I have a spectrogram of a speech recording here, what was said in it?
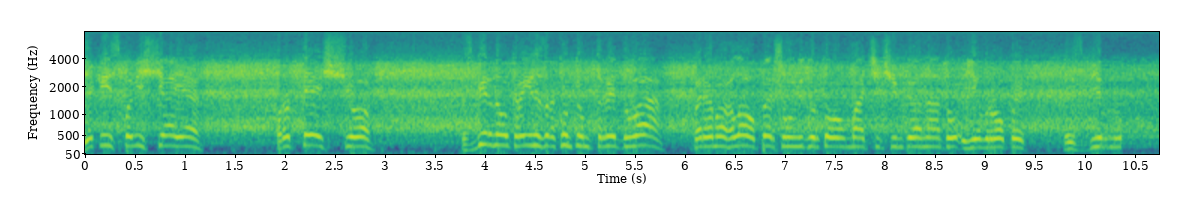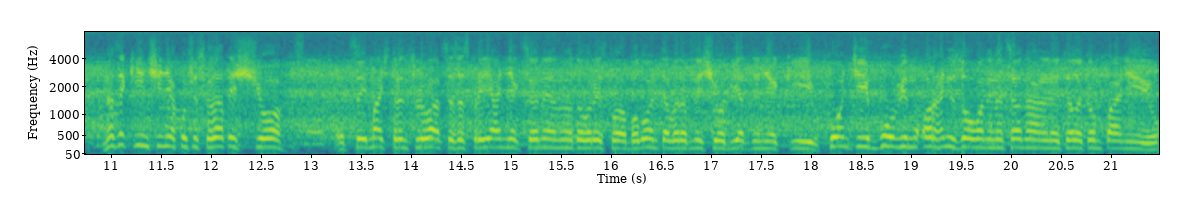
який сповіщає про те, що збірна України з рахунком 3-2 перемогла у першому відбірковому матчі чемпіонату Європи збірну. На закінчення хочу сказати, що цей матч транслювався за сприяння акціонерного товариства Оболонь та виробничого об'єднання Київ Конті. Був він організований національною телекомпанією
